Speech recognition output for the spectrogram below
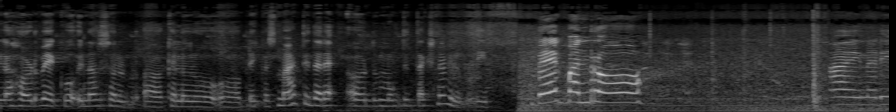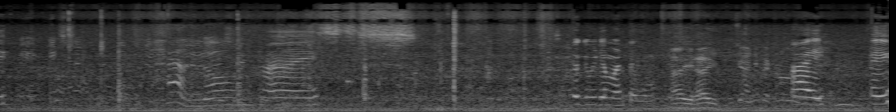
ಈಗ ಹೊರಡಬೇಕು. ಇನ್ನೊಂದು ಸ್ವಲ್ಪ ಕೆಲವರು ಬ್ರೇಕ್ಫಾಸ್ಟ್ ಮಾಡ್ತಿದ್ದಾರೆ. ಅವ್ರದ್ದು ಮುಗ್ದಿದ ತಕ್ಷಣ ವಿಲ್ ಬೇಗ ಬಂದ್ರು? ಹಾಯ್ ನಡಿ. ಹಲೋ ಹಾಯ್ ವಿಡಿಯೋ ಮಾಡ್ತಾ ಇದ್ದೀನಿ. Hi hi hi hi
